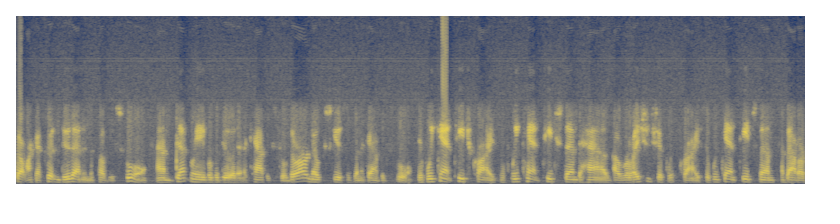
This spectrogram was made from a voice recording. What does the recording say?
felt like I couldn't do that in the public school. And I'm definitely able to do it in a Catholic school. There are no excuses in a Catholic school. If we can't teach Christ, if we can't teach teach them to have a relationship with Christ, if we can't teach them about our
